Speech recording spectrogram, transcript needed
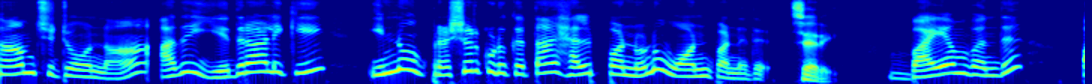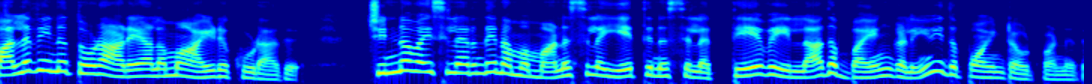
காமிச்சிட்டோம்னா அது எதிராளிக்கு இன்னும் ப்ரெஷர் கொடுக்கத்தான் ஹெல்ப் பண்ணுன்னு வார்ன் பண்ணுது. சரி. பயம் வந்து பலவீனத்தோட அடையாளமா ஆயிடக்கூடாது. சின்ன வயசுல இருந்தே நம்ம மனசுல ஏத்தின சில தேவையில்லாத பயங்களையும் இத பாயிண்ட் அவுட் பண்ணுது.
